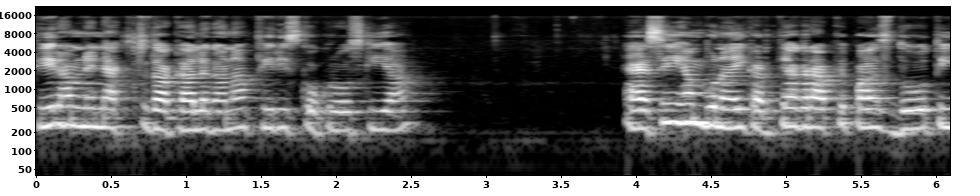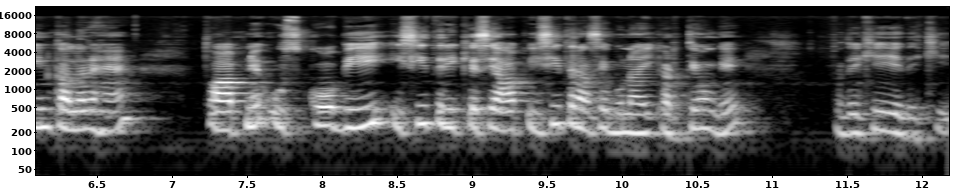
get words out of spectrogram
फिर हमने नेक्स्ट धागा लगाना, फिर इसको क्रॉस किया। ऐसे ही हम बुनाई करते हैं। अगर आपके पास दो तीन कलर हैं तो आपने उसको भी इसी तरीके से आप इसी तरह से बुनाई करते होंगे। तो देखिए, ये देखिए।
